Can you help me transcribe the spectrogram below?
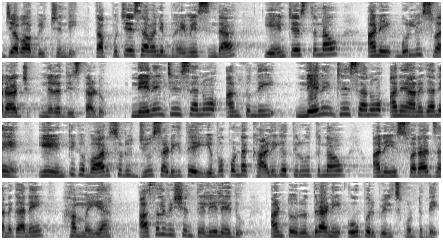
జవాబిచ్చింది. తప్పు చేశావని భయమేసిందా? ఏం చేస్తున్నావు? అని బుల్లి స్వరాజ్ నిలదీస్తాడు. నేనేం చేశాను? అంటుంది. నేనేం చేశాను? అని అనగానే ఈ ఇంటికి వారసుడు జ్యూస్ అడిగితే ఇవ్వకుండా ఖాళీగా తిరుగుతున్నావు? అని స్వరాజ్ అనగానే హమ్మయ్యా అసలు విషయం తెలియలేదు అంటూ రుద్రాణి ఊపిరి పీల్చుకుంటుంది.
